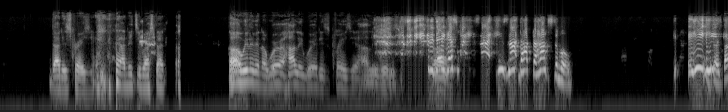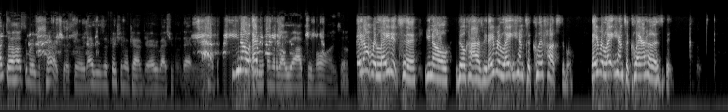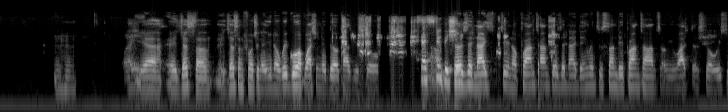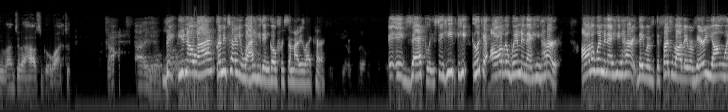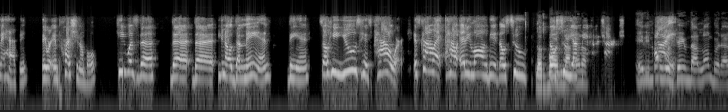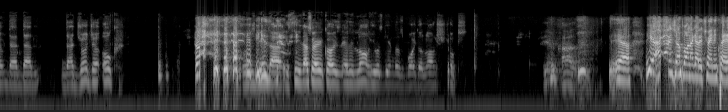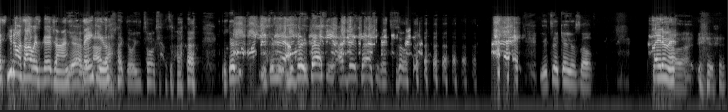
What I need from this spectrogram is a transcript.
That is crazy. I need to watch that. Oh, we live in a world. Hollywood is crazy. Hollywood. Is, at the end of the day, uh, guess what? He's not. He's not Doctor Huxtable he, he Dr. Huxtable is a character, so that is a fictional character. Everybody should know that. you know, everybody know that you're actually born, so. They don't relate it to you know Bill Cosby. They relate him to Cliff Huxtable. They relate him to Claire Husband. Mm-hmm. Yeah, it's just uh, it's just unfortunate. You know, we grew up watching the Bill Cosby show. That's stupid shit. Thursday nights, you know, prime time Thursday night. Then went to Sunday prime time. So we watched the show. We used to run to the house and go watch it. But you know why? Let me tell you why he didn't go for somebody like her. Exactly. See, he he look at all the women that he hurt. All the women that he hurt, they were the first of all, they were very young when it happened. They were impressionable. He was the the the you know the man then. So he used his power it's kind of like how Eddie Long did those two those, those two young men in the church. Eddie Long right. was gave that lumber that that that, that Georgia oak. that, you see, that's why he calls Eddie Long. He was giving those boys the long strokes. Yeah. Here, I gotta jump on. I got a training class. You know it's always good, John. Yeah. Thank you. I, like the way you talk. You're, you're, you're very passionate. I'm very passionate. So you take care of yourself. Later, man. All right.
